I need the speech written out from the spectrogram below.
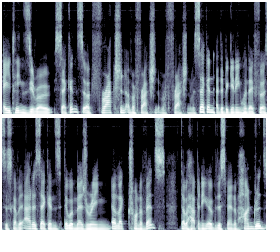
18 zero seconds, so a fraction of a fraction of a fraction of a second. At the beginning, when they first discovered attoseconds, they were measuring electron events that were happening over the span of hundreds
